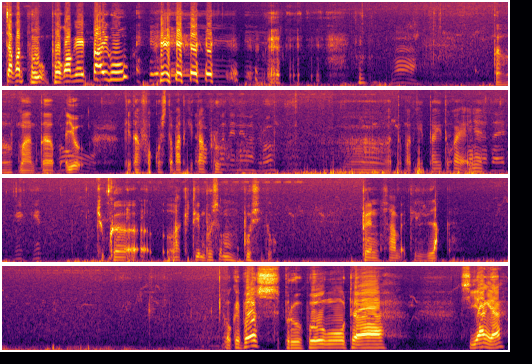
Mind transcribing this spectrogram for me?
Cakot bo bokok kita itu. nah. Mantap, mantap. Yuk, kita fokus tempat kita bro. Ini mas bro. Ah, tempat kita itu kayaknya juga lagi diembus-embus itu. Ben sampai dilak oke bos. Berhubung udah siang ya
